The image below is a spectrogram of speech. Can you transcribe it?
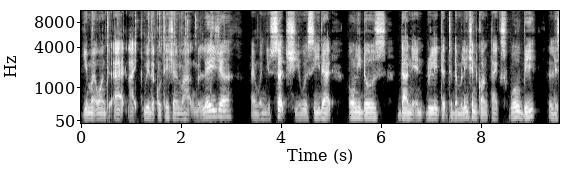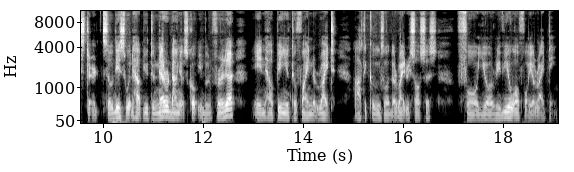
you might want to add like with a quotation mark Malaysia, and when you search, you will see that only those done in related to the Malaysian context will be listed. So this would help you to narrow down your scope even further in helping you to find the right articles or the right resources for your review or for your writing.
